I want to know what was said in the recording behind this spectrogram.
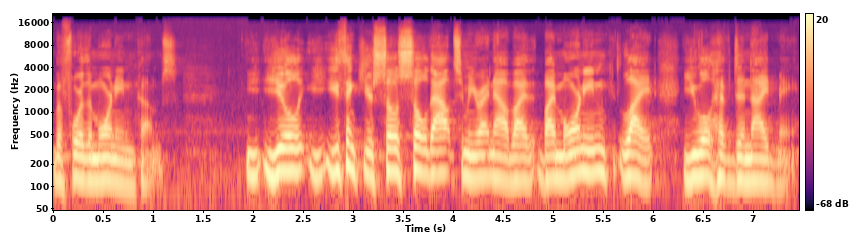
before the morning comes you'll, you think you're so sold out to me right now, by, by morning light, you will have denied me.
